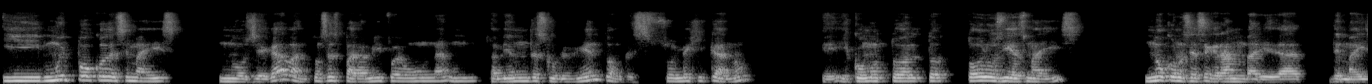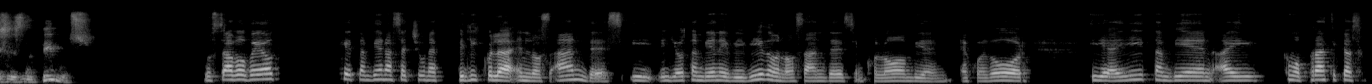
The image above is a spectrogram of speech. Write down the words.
y muy poco de ese maíz nos llegaba. Entonces, para mí fue también un descubrimiento, aunque soy mexicano, eh, y como todo, todos los días maíz, no conocía esa gran variedad de maíces nativos. Gustavo, veo que también has hecho una película en los Andes y, yo también he vivido en los Andes, en Colombia, en Ecuador, y ahí también hay como prácticas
